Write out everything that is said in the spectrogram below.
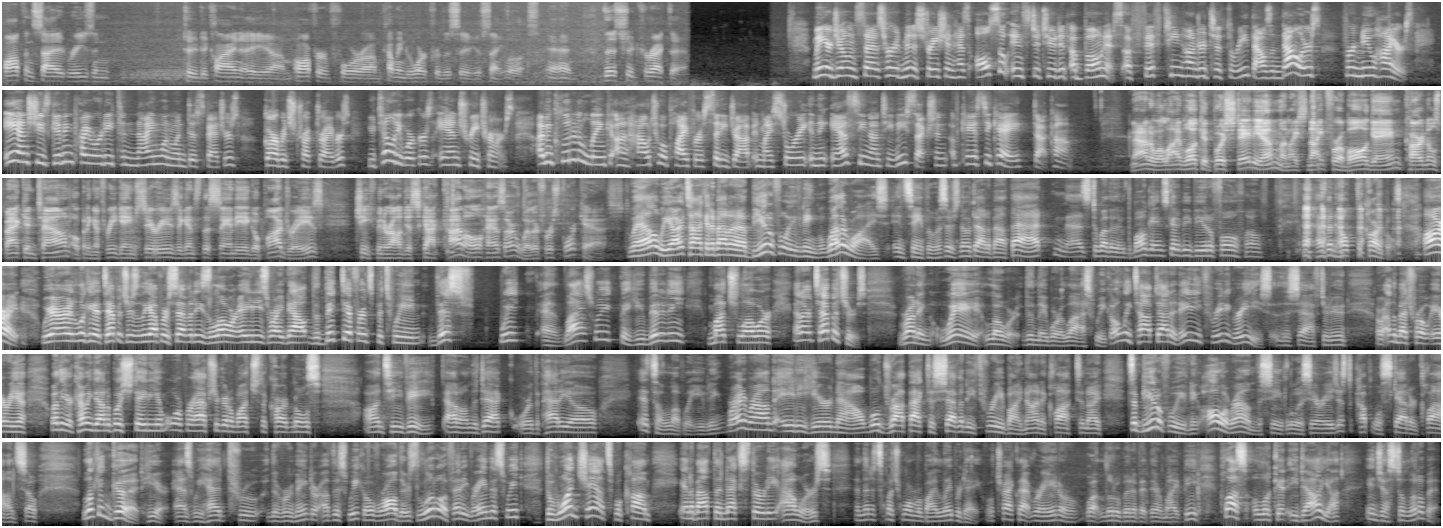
often cited reason to decline a um, offer for um, coming to work for the city of St. Louis, and this should correct that. Mayor Jones says her administration has also instituted a bonus of $1,500 to $3,000 for new hires. And she's giving priority to 911 dispatchers, garbage truck drivers, utility workers, and tree trimmers. I've included a link on how to apply for a city job in my story in the As Seen on TV section of KSDK.com. Now to a live look at Busch Stadium. A nice night for a ball game. Cardinals back in town, opening a three-game series against the San Diego Padres. Chief Meteorologist Scott Connell has our weather first forecast. Well, we are talking about a beautiful evening weather-wise in St. Louis. There's no doubt about that. As to whether the ball game is going to be beautiful, well, heaven help the Cardinals. All right, we are looking at temperatures in the upper 70s, lower 80s right now. The big difference between this week and last week, the humidity much lower and our temperatures running way lower than they were last week. Only topped out at 83 degrees this afternoon around the metro area. Whether you're coming down to Busch Stadium or perhaps you're going to watch the Cardinals on TV out on the deck or the patio, it's a lovely evening. Right around 80 here now. We'll drop back to 73 by 9 o'clock tonight. It's a beautiful evening all around the St. Louis area, just a couple of scattered clouds. So looking good here as we head through the remainder of this week. Overall, there's little, if any, rain this week. The one chance will come in about the next 30 hours, and then it's much warmer by Labor Day. We'll track that rain or what little bit of it there might be, plus a look at Idalia in just a little bit.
